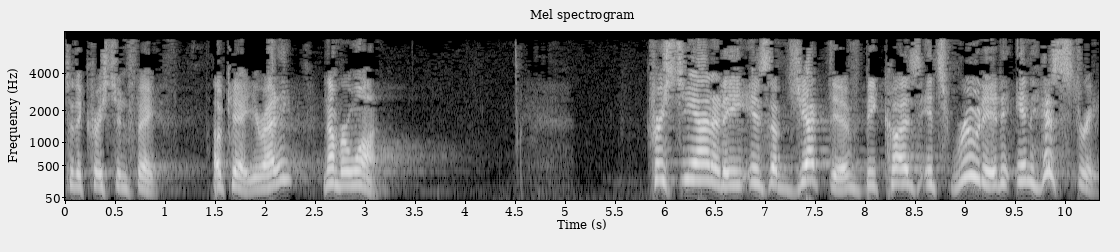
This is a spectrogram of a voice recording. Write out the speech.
to the Christian faith? Okay, you ready? Number one. Christianity is objective because it's rooted in history.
